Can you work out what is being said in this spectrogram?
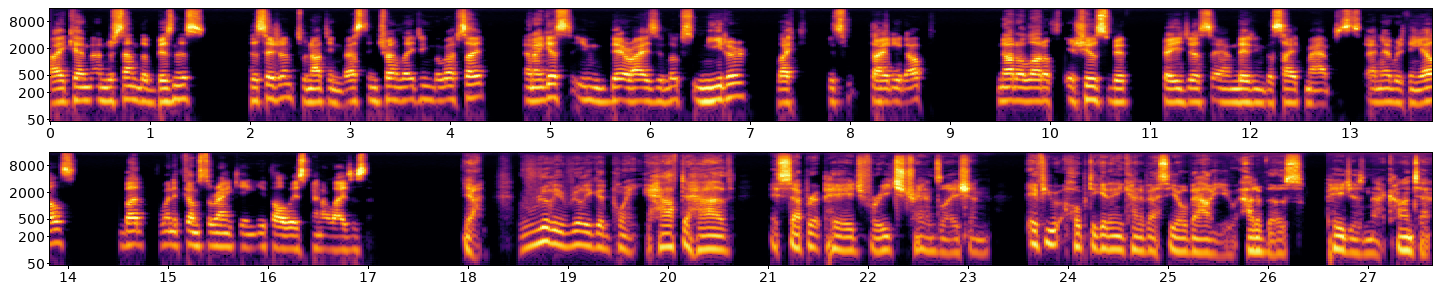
I can understand the business decision to not invest in translating the website. And I guess in their eyes, it looks neater, like it's tidied up. Not a lot of issues with pages and editing the sitemaps and everything else. But when it comes to ranking, it always penalizes them. Yeah, really, really good point. You have to have a separate page for each translation if you hope to get any kind of SEO value out of those pages and that content.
